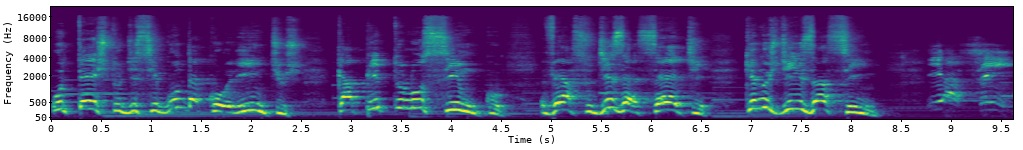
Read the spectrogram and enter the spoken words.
o texto de 2 Coríntios, capítulo 5 verso 17, que nos diz assim: E assim,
